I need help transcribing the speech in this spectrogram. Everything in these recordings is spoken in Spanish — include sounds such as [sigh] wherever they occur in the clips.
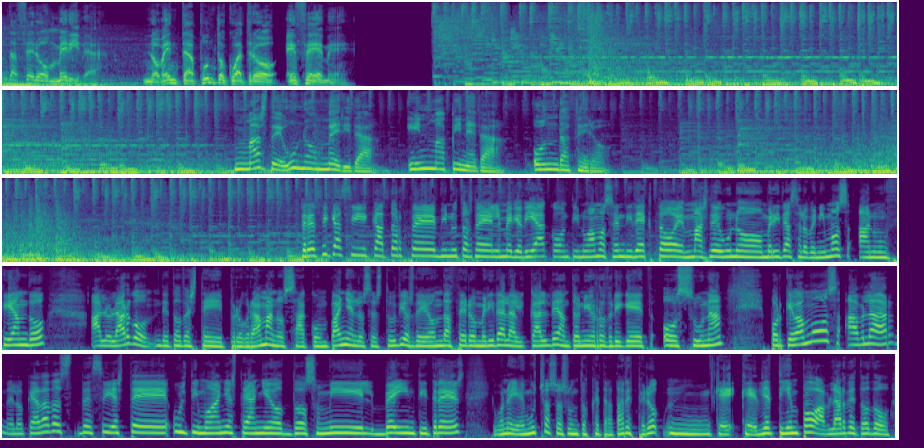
Onda Cero Mérida, 90.4 FM. Más de uno Mérida. Inma Pineda, Onda Cero. Trece y casi 14 minutos del mediodía. Continuamos en directo en Más de Uno Mérida. Se lo venimos anunciando a lo largo de todo este programa. Nos acompaña en los estudios de Onda Cero Mérida el alcalde Antonio Rodríguez Osuna, porque vamos a hablar de lo que ha dado de sí este último año, este año 2023. Y bueno, y hay muchos asuntos que tratar. Espero mm, que, que dé tiempo a hablar de todo.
